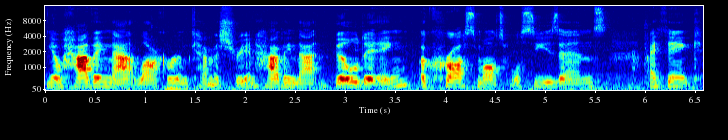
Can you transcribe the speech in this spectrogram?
you know, having that locker room chemistry and having that building across multiple seasons, I think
